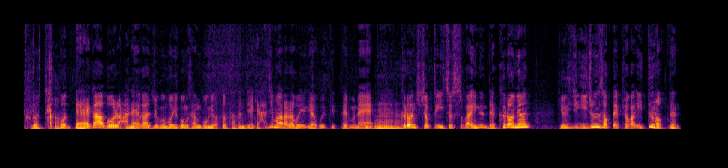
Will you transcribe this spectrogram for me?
그렇죠. 자꾸 내가 뭘 안 해가지고 뭐 2030이 어떻다든지 얘기하지 말아라고 얘기하고 있기 때문에 음. 그런 지적도 있을 수가 있는데 그러면 유- 이준석 대표가 있든 없든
